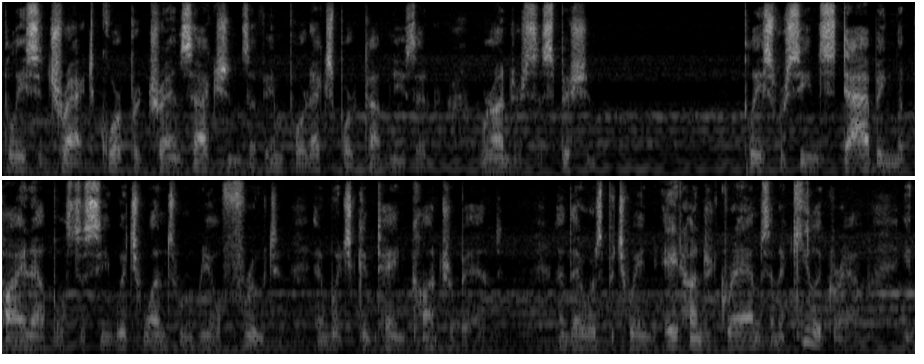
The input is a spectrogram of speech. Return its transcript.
Police had tracked corporate transactions of import export companies that were under suspicion. Police were seen stabbing the pineapples to see which ones were real fruit and which contained contraband and there was between 800 grams and a kilogram in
